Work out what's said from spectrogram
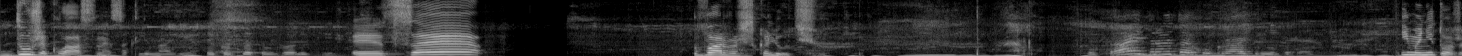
Дуже класне заклинання. Е, Це варварська лють. Хокрайдери та хокрайдери випадають. І мені теж.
